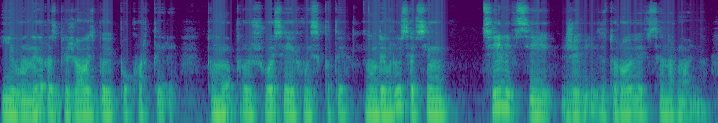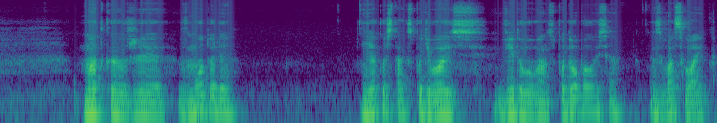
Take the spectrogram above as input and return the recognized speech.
і вони розбіжались би по квартирі. Тому прийшлося їх висипати. Ну, дивлюся, всі цілі, всі живі, здорові, все нормально. Матка вже в модулі. Якось так. Сподіваюсь, відео вам сподобалося. З вас лайк.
